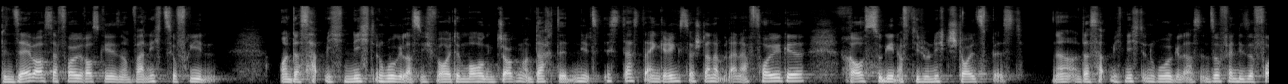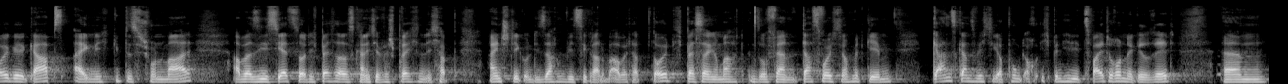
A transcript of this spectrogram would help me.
bin selber aus der Folge rausgelesen und war nicht zufrieden. Und das hat mich nicht in Ruhe gelassen. Ich war heute Morgen joggen und dachte, Nils, ist das dein geringster Standard, mit einer Folge rauszugehen, auf die du nicht stolz bist? Ne? Und das hat mich nicht in Ruhe gelassen. Insofern, diese Folge gab es eigentlich, gibt es schon mal, aber sie ist jetzt deutlich besser, das kann ich dir versprechen. Ich habe Einstieg und die Sachen, wie ich sie gerade bearbeitet habe, deutlich besser gemacht. Insofern, das wollte ich dir noch mitgeben. Ganz, ganz wichtiger Punkt. Auch ich bin hier die zweite Runde gedreht. Ähm,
